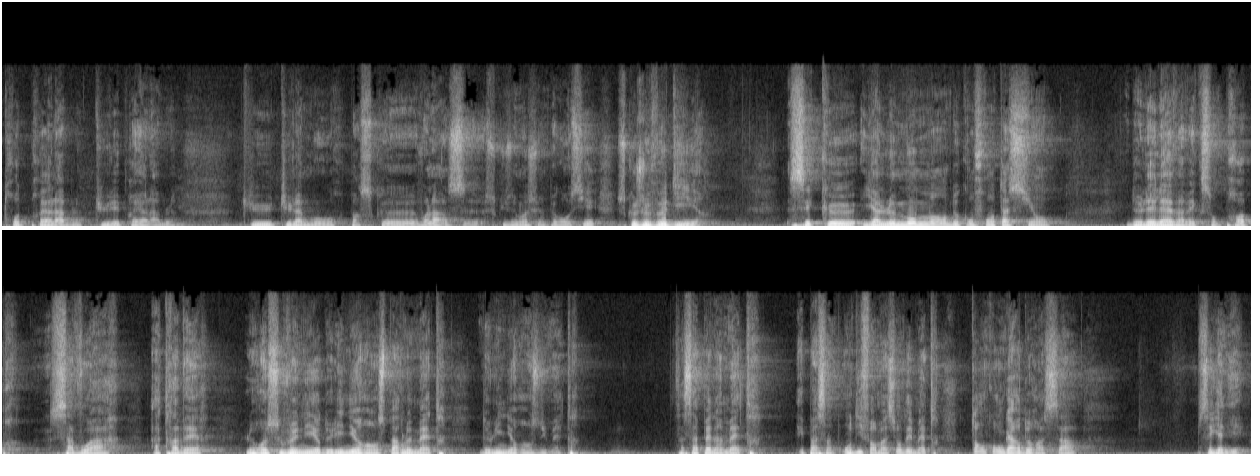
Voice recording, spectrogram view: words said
Trop de préalables tue les préalables tu, l'amour, parce que, voilà, excusez-moi, je suis un peu grossier. Ce que je veux dire, c'est qu'il y a le moment de confrontation de l'élève avec son propre savoir à travers le ressouvenir de l'ignorance par le maître, de l'ignorance du maître. Ça s'appelle un maître, et pas simple. On dit formation des maîtres. Tant qu'on gardera ça, c'est gagné.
